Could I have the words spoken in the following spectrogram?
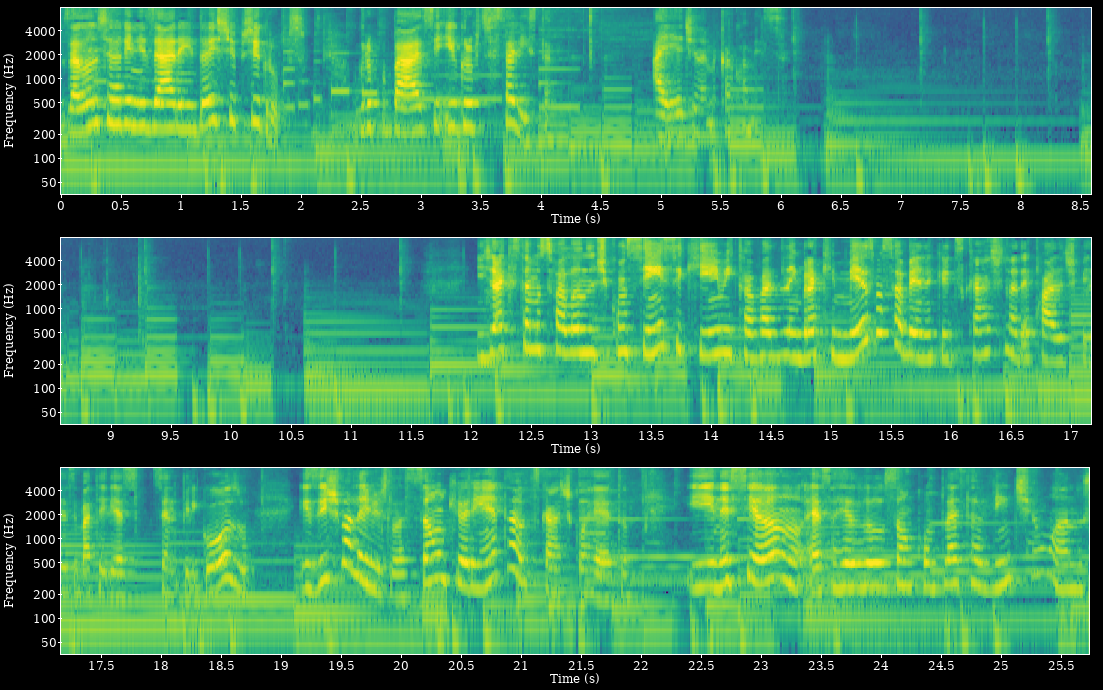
Os alunos se organizaram em dois tipos de grupos, o grupo base e o grupo especialista. Aí a dinâmica começa. E já que estamos falando de consciência química, vale lembrar que, mesmo sabendo que o descarte inadequado de pilhas e baterias sendo perigoso, existe uma legislação que orienta o descarte correto. E nesse ano, essa resolução completa 21 anos.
